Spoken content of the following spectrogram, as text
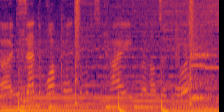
uh, I designed the walk pen someone just said hi from outside the door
